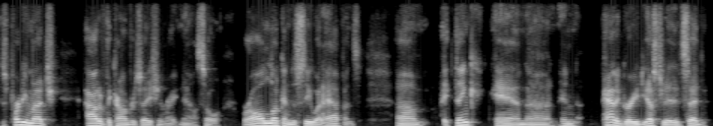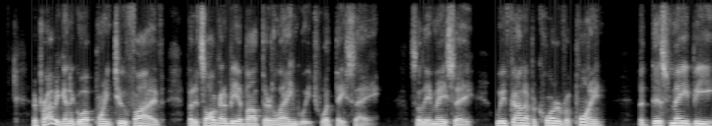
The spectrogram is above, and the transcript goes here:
is pretty much out of the conversation right now. So we're all looking to see what happens. Um, I think, and uh, and Pat agreed yesterday. It said they're probably going to go up 0.25, but it's all going to be about their language, what they say. So they may say we've gone up a quarter of a point, but this may be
